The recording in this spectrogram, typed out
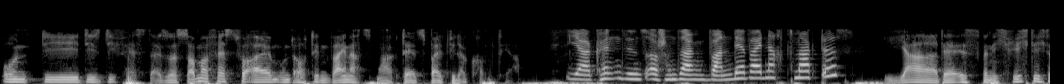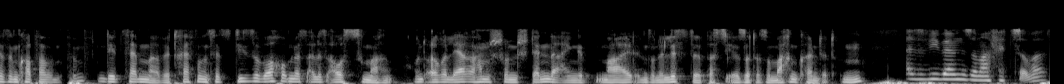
Und die, die, die Feste, also das Sommerfest vor allem und auch den Weihnachtsmarkt, der jetzt bald wieder kommt, ja. Ja, könnten Sie uns auch schon sagen, wann der Weihnachtsmarkt ist? Ja, der ist, wenn ich richtig das im Kopf habe, am 5. Dezember. Wir treffen uns jetzt diese Woche, um das alles auszumachen. Und eure Lehrer haben schon Stände eingemalt in so eine Liste, was ihr so da so machen könntet. Hm? Also wie beim Sommerfest sowas.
